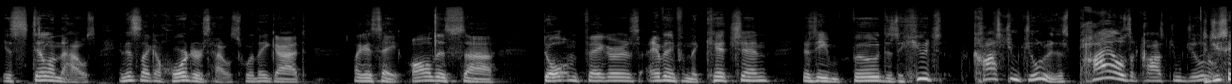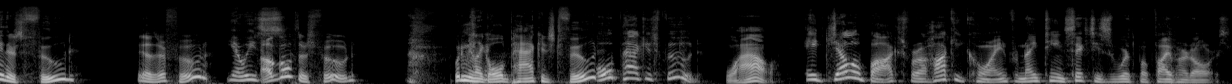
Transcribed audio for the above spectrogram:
is still in the house, and this is like a hoarder's house where they got, like I say, all this uh, Doulton figures, everything from the kitchen. There's even food. There's a huge costume jewelry. There's piles of costume jewelry. Did you say there's food? Yeah, is there food? Yeah, we. I'll go if there's food. What do you mean, like old packaged food? Old packaged food. Wow. A Jello box for a hockey coin from 1960s is worth about five hundred dollars.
